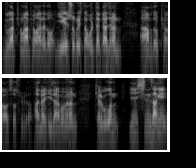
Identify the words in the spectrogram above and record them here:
누가 평화 평화래도 예수 그리스도 올 때까지는 아무도 평화가 없었습니다. 다니엘 2장에 보면은 결국은 이 신상이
